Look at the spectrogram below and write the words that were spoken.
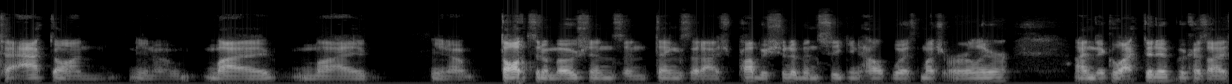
to act on you know my my you know thoughts and emotions and things that I probably should have been seeking help with much earlier. I neglected it because I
